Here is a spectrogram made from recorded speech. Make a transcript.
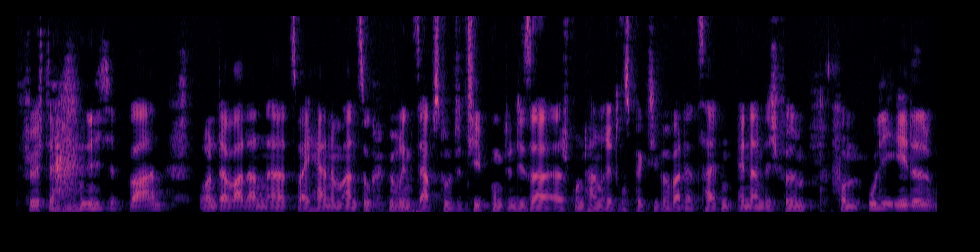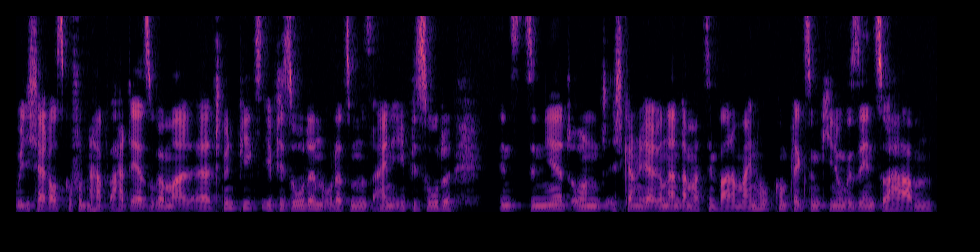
fürchterlich waren. Und da war dann äh, zwei Herren im Anzug. Übrigens der absolute Tiefpunkt in dieser äh, spontanen Retrospektive war der Zeiten ändern dich Film von Uli Edel, wie ich herausgefunden habe, hat er sogar mal äh, Twin Peaks Episoden oder zumindest eine Episode inszeniert und ich kann mich erinnern, damals den Bader-Meinhof-Komplex im Kino gesehen zu haben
